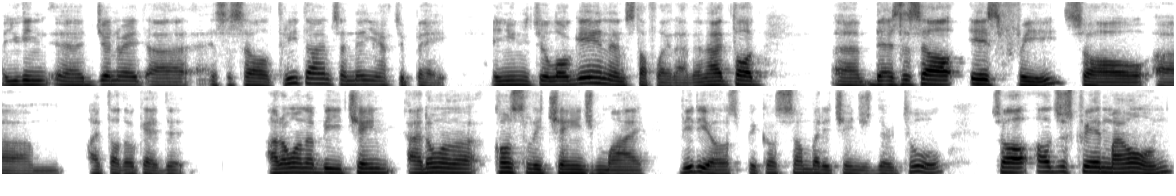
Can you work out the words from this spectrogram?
Uh, you can uh, generate uh, SSL three times, and then you have to pay, and you need to log in and stuff like that. And I thought uh, the SSL is free, so um, I thought, okay, the, I don't want to be change. I don't want to constantly change my videos because somebody changes their tool. So I'll, I'll just create my own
